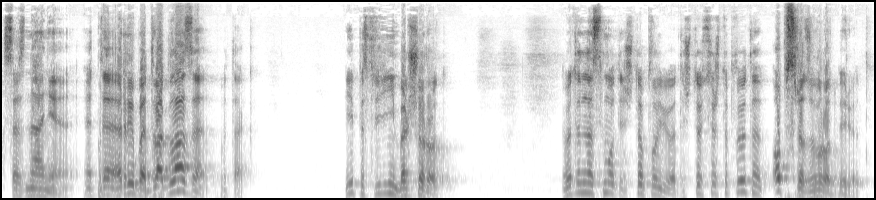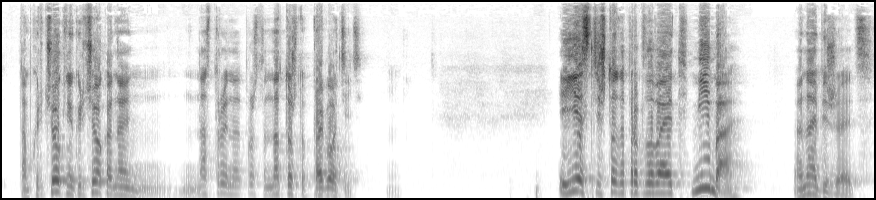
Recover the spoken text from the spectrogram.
сознание. Это рыба, два глаза, вот так, и посредине большой рот. Вот она смотрит, что плывет, и что все, что плывет, она оп, сразу в рот берет. Там крючок, не крючок, она настроена просто на то, чтобы проглотить. И если что-то проплывает мимо, она обижается.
